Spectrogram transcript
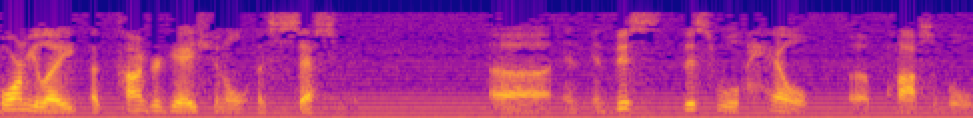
formulate a congregational assessment. Uh, and, and, this this will help uh, possible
